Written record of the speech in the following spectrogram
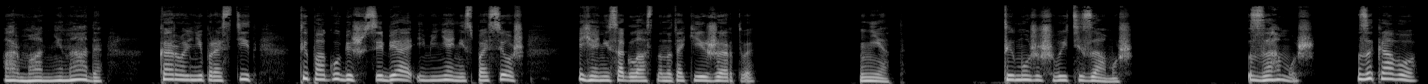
Арман, не надо. Король не простит. Ты погубишь себя и меня не спасешь. Я не согласна на такие жертвы. Нет. Ты можешь выйти замуж. Замуж? За кого?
